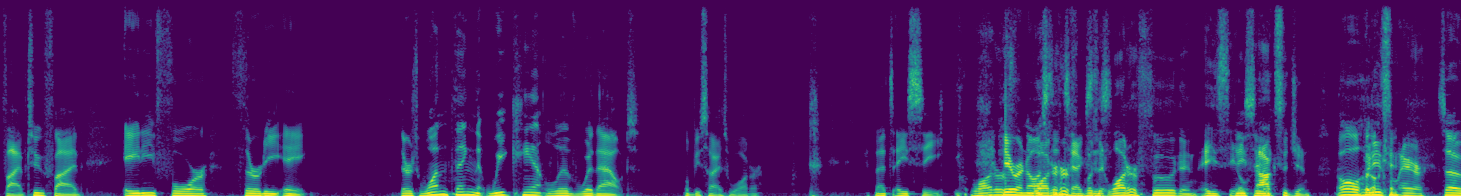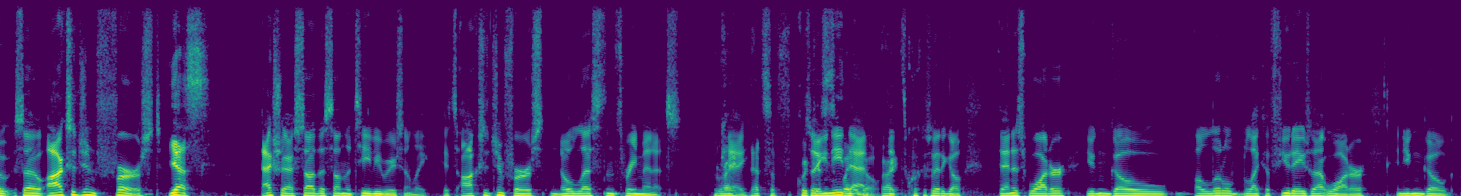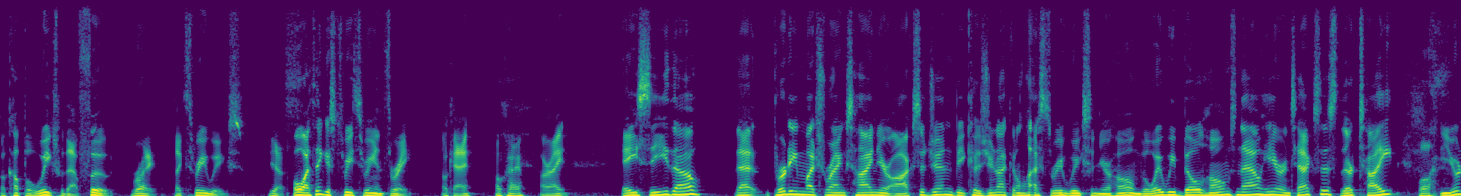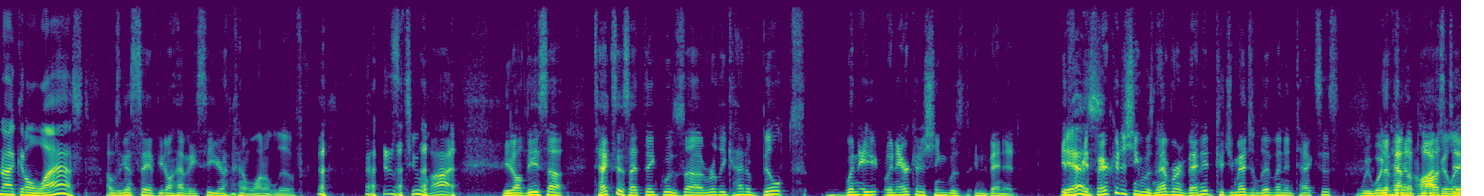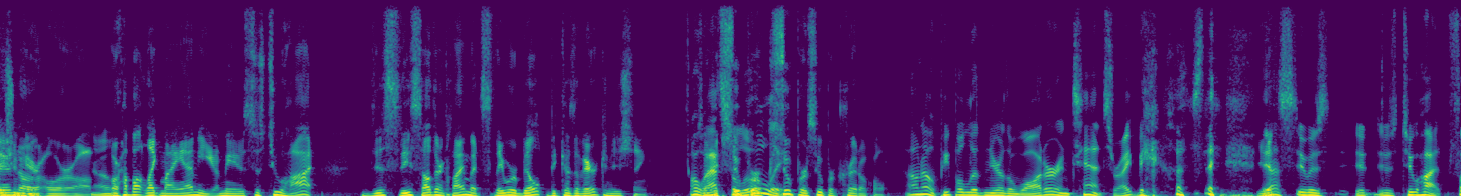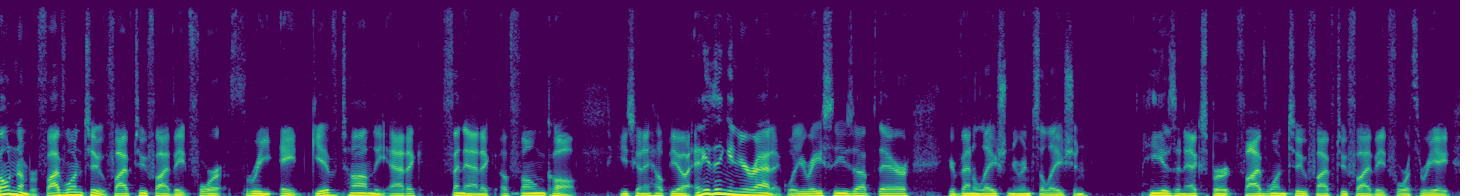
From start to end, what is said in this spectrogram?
525 8438. There's one thing that we can't live without, well, besides water. That's AC. Water here in Austin, water, Texas. Was it water, food, and AC? AC. Oh, oxygen. Oh, we okay. need some air. So, so oxygen first. Yes. Actually, I saw this on the TV recently. It's oxygen first, no less than three minutes. Okay, Right. That's the quickest so you need way that. to go. Right. That's the quickest way to go. Then it's water. You can go a little, like a few days without water, and you can go a couple of weeks without food, Right. like three weeks. Yes. Oh, I think it's three, three, and three. Okay. okay. All right. AC though, that pretty much ranks high in your oxygen because you're not going to last three weeks in your home. The way we build homes now here in Texas, they're tight. Well- you're not going to last. I was gonna say if you don't have AC, you're not gonna want to live. it's too hot. You know, these uh, Texas, I think, was uh, really kind of built when a- when air conditioning was invented. If, Yes. if air conditioning was never invented, could you imagine living in Texas? We wouldn't have the in Austin population or here. or, uh, No. or how about like Miami? I mean, it's just too hot. This these southern climates they were built because of air conditioning. Oh, So it's super, absolutely. super super critical. Oh no, people live near the water in tents, right? Because they, Yes. it was it, it was too hot. Phone number 512-525-8438. Give Tom the Attic Fanatic a phone call. He's going to help you out. Anything in your attic, well your AC's up there, your ventilation, your insulation. He is an expert. 512-525-8438.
